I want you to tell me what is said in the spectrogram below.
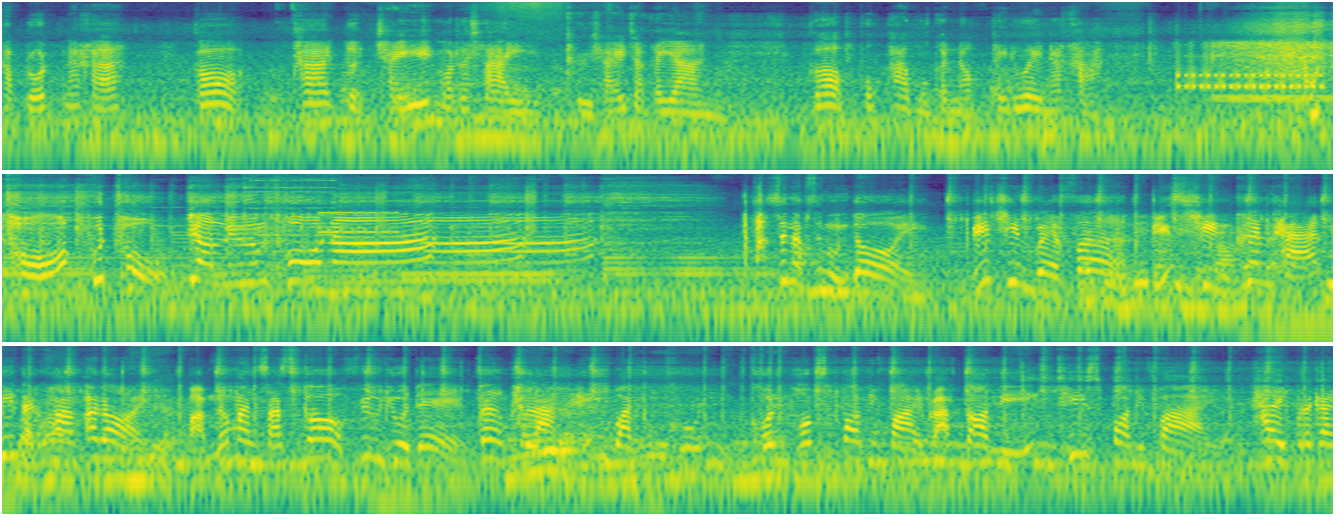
ขับรถนะคะ ก็ถ้าเกิดใช้มอเตอร์ไซค์หรือใช้จักรยาน ก็พกพาหมวกกันน็อกไปด้วยนะคะ พุทโธพุทโธอย่าลืมโทรนะ สนับสนุนโดยบิชชินเวเฟอร์บิชชินเพื่อนแท้มีแต่ความอร่อย ปั๊มน้ำมันซัสโก้ฟิลยูเดย์เติมพลังให้วันของคุณ ค้นพบ Spotify รับตอนนี้ที่ Spotify ไทยประกัน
